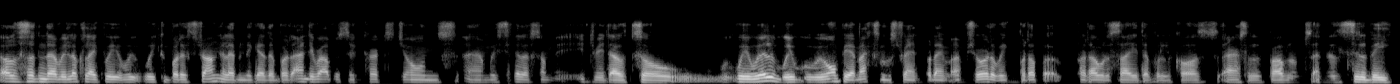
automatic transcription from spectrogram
all of a sudden, that we look like we, we, we can put a strong eleven together. But Andy Robertson, Curtis Jones, um, we still have some injury doubt. So we will we, we won't be at maximum strength, but I'm, I'm sure that we can put up a, put out a side that will cause Arsenal problems, and it'll still be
